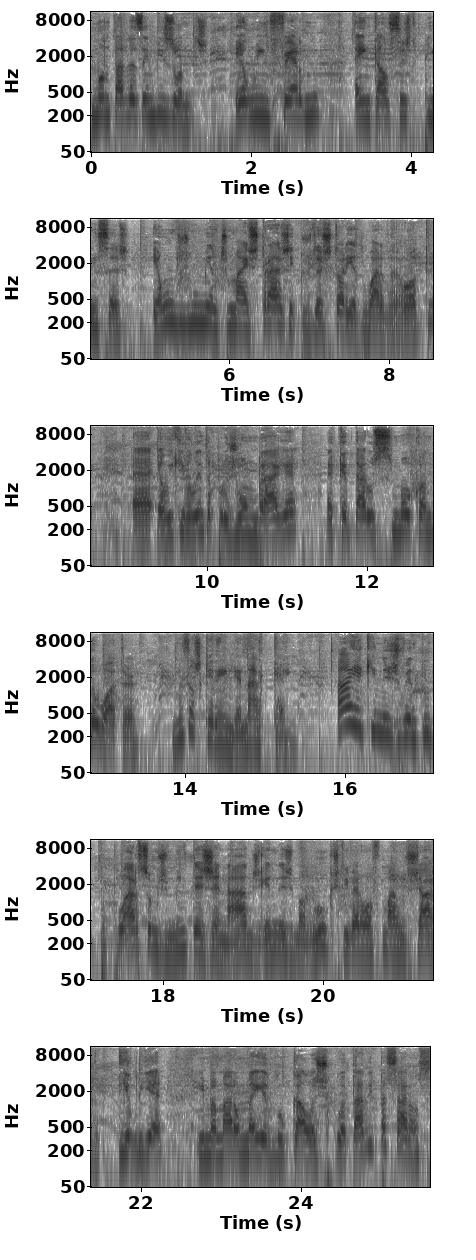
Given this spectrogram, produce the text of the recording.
montadas em bisontes. É o inferno em calças de pinças. É um dos momentos mais trágicos da história do hard rock. Eh, é o equivalente a pôr João Braga a cantar o Smoke on the Water. Mas eles querem enganar quem? Ai, aqui na juventude popular somos muito ajanados, grandes malucos, estiveram a fumar um chá retília e mamaram meia do cal achocolatado e passaram-se.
